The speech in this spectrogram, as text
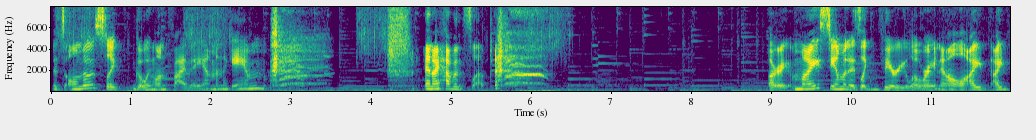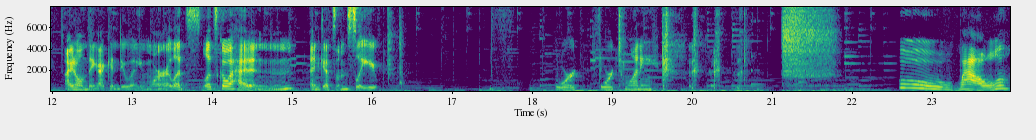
It's almost like going on 5 a.m. in the game. and I haven't slept. All right, my stamina is like very low right now. I, I I don't think I can do anymore. Let's let's go ahead and and get some sleep. 4 420. oh, wow.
